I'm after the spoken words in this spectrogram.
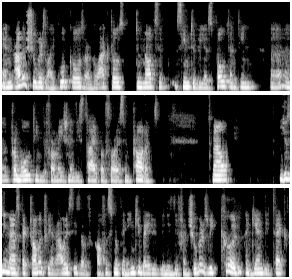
And other sugars like glucose or galactose do not seem to be as potent in uh, uh, promoting the formation of this type of fluorescent products. Now, using mass spectrometry analysis of alpha-synuclein incubated with these different sugars, we could again detect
